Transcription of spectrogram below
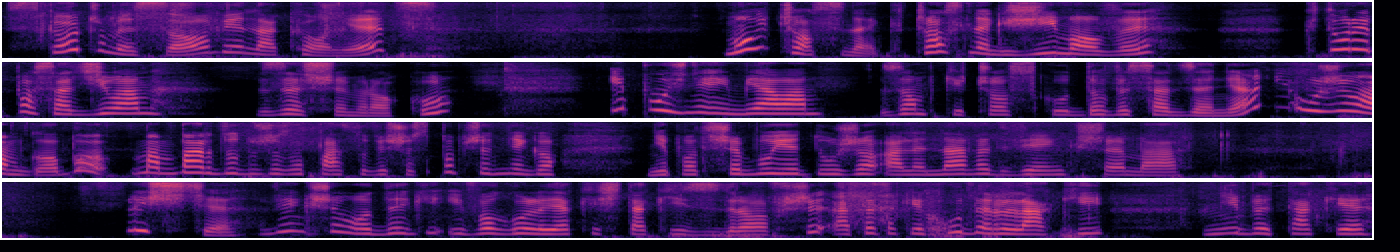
skoczmy sobie na koniec mój czosnek. Czosnek zimowy, który posadziłam w zeszłym roku i później miałam ząbki czosnku do wysadzenia i użyłam go, bo mam bardzo dużo zapasów jeszcze z poprzedniego. Nie potrzebuję dużo, ale nawet większe ma liście, większe łodygi i w ogóle jakiś taki zdrowszy, a te takie chuderlaki niby takie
